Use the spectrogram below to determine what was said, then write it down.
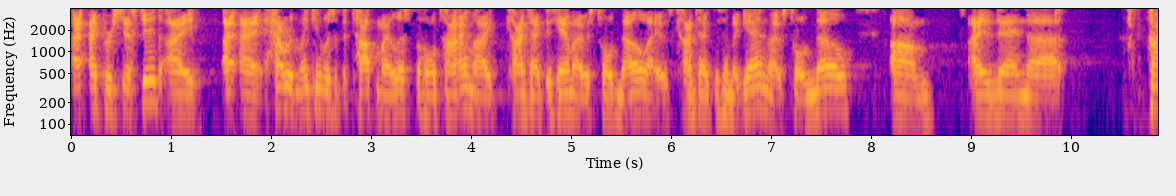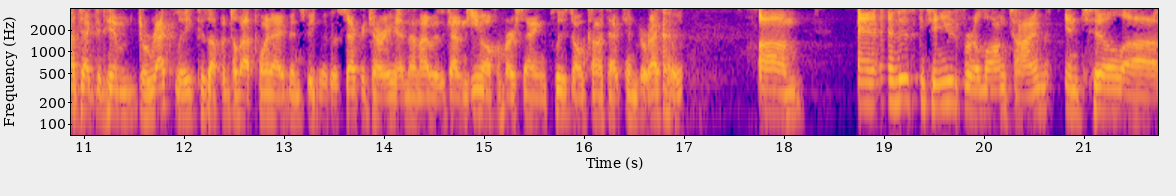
I, I persisted. I, I, I, Howard Lincoln was at the top of my list the whole time. I contacted him. I was told no. I was contacted him again. I was told no. Um, I then uh, contacted him directly because up until that point I had been speaking with his secretary, and then I was got an email from her saying, "Please don't contact him directly." um, and, and, this continued for a long time until uh,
